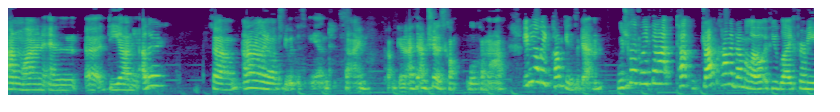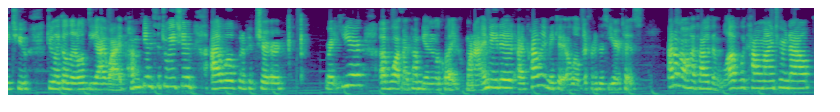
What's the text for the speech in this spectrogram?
on one and a D on the other. So I don't really know what to do with this and sign pumpkin. I am sure this will come off. Maybe I'll make pumpkins again. Would you guys like that? T drop a comment down below if you'd like for me to do like a little DIY pumpkin situation. I will put a picture right here of what my pumpkin looked like when I made it. I probably make it a little different this year because I don't know if I was in love with how mine turned out.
